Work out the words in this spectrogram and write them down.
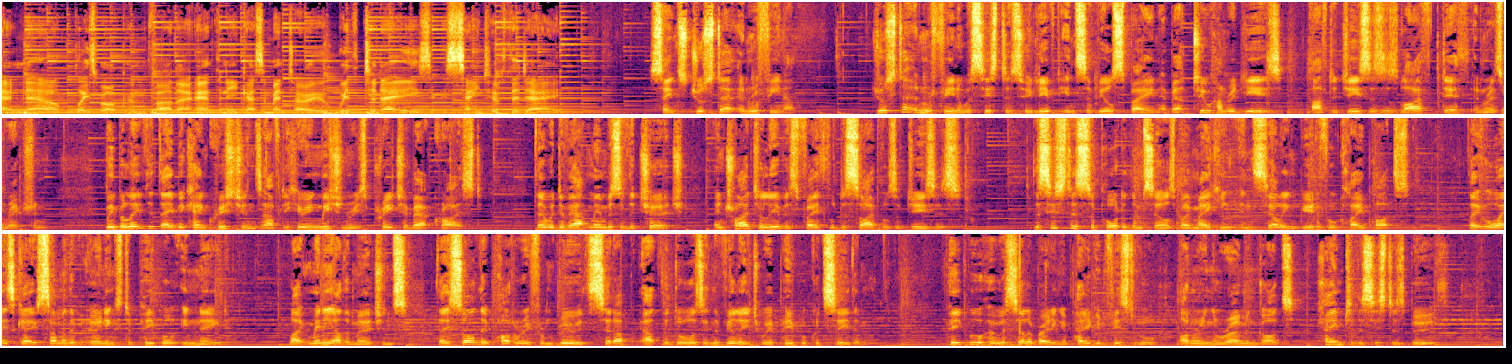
And now, please welcome Father Anthony Casamento with today's Saint of the Day. Saints Justa and Rufina. Justa and Rufina were sisters who lived in Seville, Spain, about 200 years after Jesus' life, death, and resurrection. We believe that they became Christians after hearing missionaries preach about Christ. They were devout members of the church and tried to live as faithful disciples of Jesus. The sisters supported themselves by making and selling beautiful clay pots. They always gave some of the earnings to people in need. Like many other merchants, they sold their pottery from booths set up out the doors in the village where people could see them. People who were celebrating a pagan festival honouring the Roman gods came to the sisters' booth.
